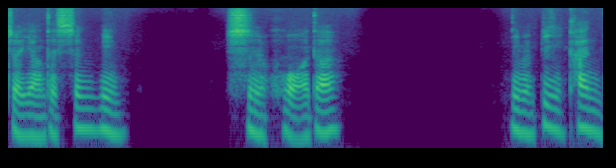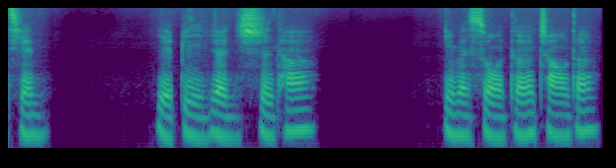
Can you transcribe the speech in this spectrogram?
这样的生命是活的，你们必看见，也必认识他。你们所得着的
